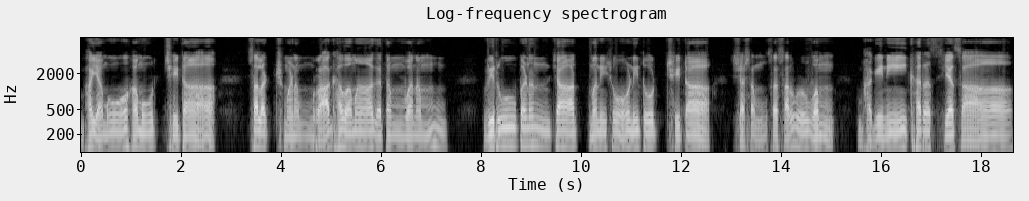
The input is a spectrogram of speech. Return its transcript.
भयमोहमूर्च्छिता सलक्ष्मणम् राघवमागतम् वनम् विरूपणम् चात्मनि शोणितोक्षिता शशंस सर्वम् भगिनीखरस्य सा।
